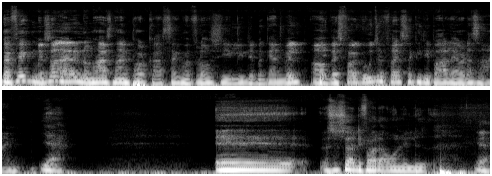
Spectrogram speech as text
Perfekt, men sådan er det, når man har sådan en podcast, så kan man få lov at sige lige det, man gerne vil. Og Ja. hvis folk er utilfredse, så kan de bare lave deres egen. Ja. Øh, så sørger de for, at der er ordentlig lyd. Ja.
